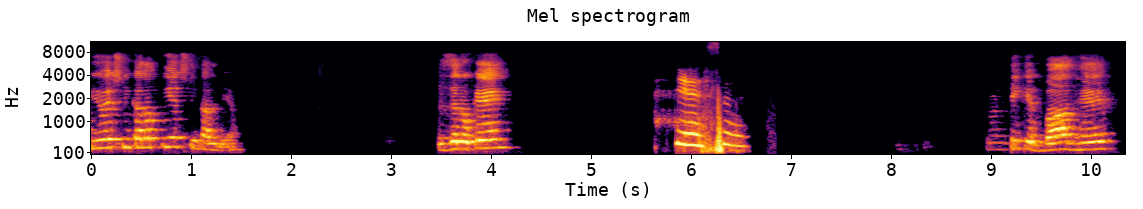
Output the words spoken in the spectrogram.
POH निकाला pH निकाल दिया। Is it okay Yes, sir. 20 के बाद है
